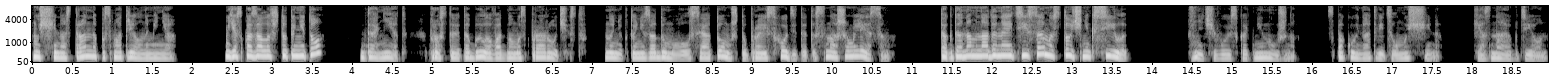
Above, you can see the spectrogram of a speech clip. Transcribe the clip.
Мужчина странно посмотрел на меня. Я сказала что-то не то? Да нет, просто это было в одном из пророчеств. Но никто не задумывался о том, что происходит это с нашим лесом. Тогда нам надо найти сам источник силы. Ничего искать не нужно, спокойно ответил мужчина. Я знаю, где он.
